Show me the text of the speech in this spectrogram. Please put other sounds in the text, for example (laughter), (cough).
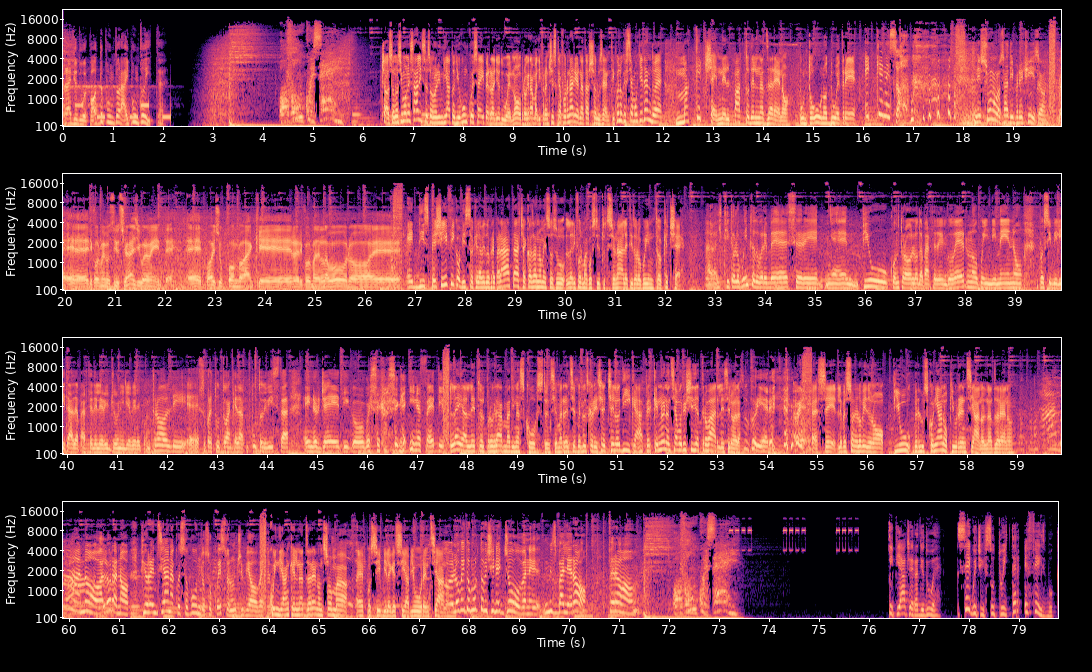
radio2pod.rai.it Ovunque sei. Ciao, sono Simone Salis, sono rinviato di Ovunque Sei per Radio 2, il nuovo programma di Francesca Fornario e Natascia Lusenti. Quello che stiamo chiedendo è: ma che c'è nel patto del Nazareno? Punto 1, 2, 3. E che ne so? (laughs) Nessuno lo sa di preciso. Beh, eh, riforme costituzionali sicuramente, e poi suppongo anche la riforma del lavoro. E... E di specifico, visto che la vedo preparata, cioè cosa hanno messo sulla riforma costituzionale, titolo quinto? Che c'è? Allora, il titolo quinto dovrebbe essere eh, più controllo da parte del governo, quindi meno possibilità da parte delle regioni di avere controlli, eh, soprattutto anche dal punto di vista energetico, (laughs) queste cose che in effetti... Lei ha letto il programma di nascosto insieme a Renzi e Berlusconi, cioè, ce lo dica perché noi non siamo riusciti a trovarli sinora. Sul Corriere. Eh, se le persone lo vedono più berlusconiano o più renziano il Nazareno? Ah no, allora no, più renziana a questo punto, su questo non ci piove. Quindi anche il Nazareno, insomma, è possibile che sia più renziano? Lo vedo molto vicino ai giovani, mi sbaglierò, però... Ovunque sei. Ti piace Radio 2? Seguici su Twitter e Facebook.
